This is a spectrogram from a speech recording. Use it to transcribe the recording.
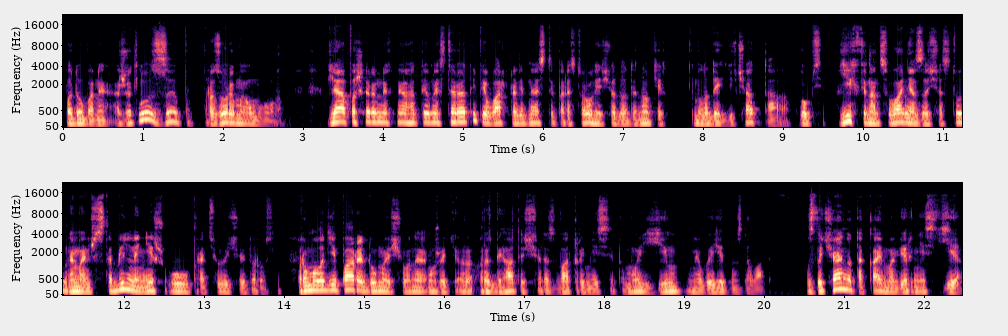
подобане житло з прозорими умовами. Для поширених негативних стереотипів варто віднести перестороги щодо одиноких молодих дівчат та хлопців. Їх фінансування зачасту не менш стабільне ніж у працюючої дорослих. Про молоді пари думаю, що вони можуть розбігатись через 2-3 місяці, тому їм невигідно здавати. Звичайно, така ймовірність є.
